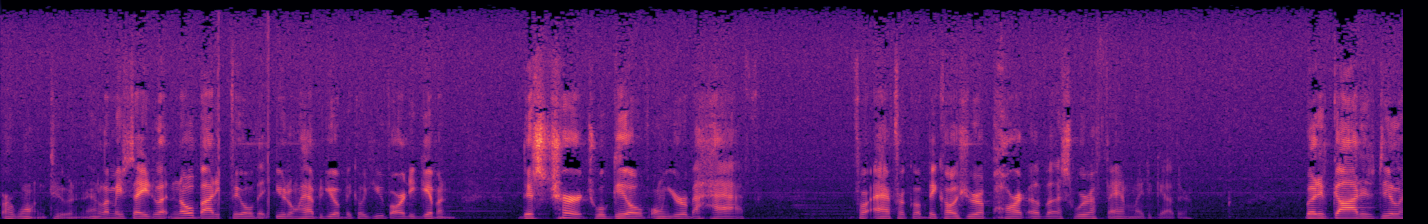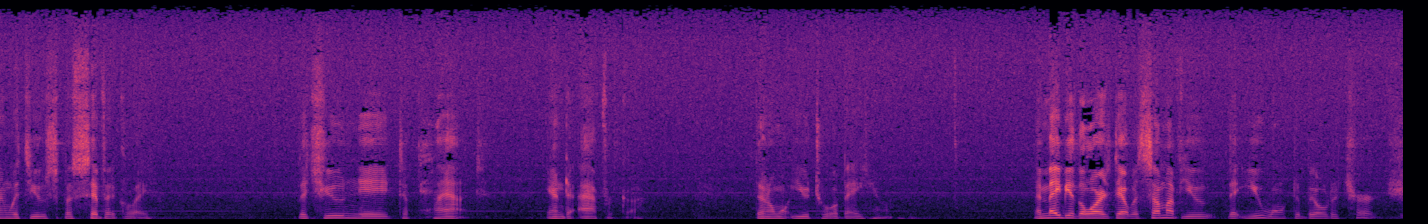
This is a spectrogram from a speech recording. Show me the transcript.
are wanting to, and, and let me say, let nobody feel that you don't have to give because you've already given this church will give on your behalf for Africa because you're a part of us. We're a family together. But if God is dealing with you specifically, that you need to plant into Africa, then I want you to obey Him. And maybe the Lord's dealt with some of you that you want to build a church.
